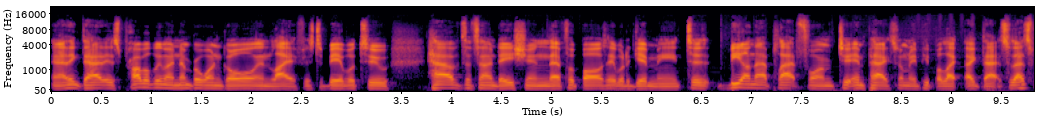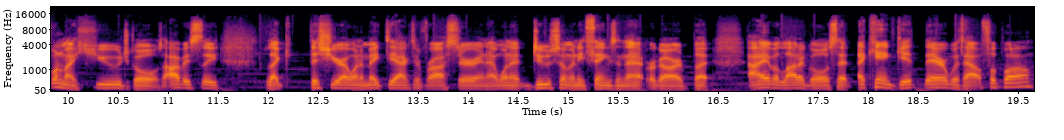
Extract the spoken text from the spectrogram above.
And I think that is probably my number one goal in life is to be able to have the foundation that football is able to give me to be on that platform to impact so many people like, like that. So that's one of my huge goals. Obviously, like this year I want to make the active roster and I want to do so many things in that regard, but I have a lot of goals that I can't get there without football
